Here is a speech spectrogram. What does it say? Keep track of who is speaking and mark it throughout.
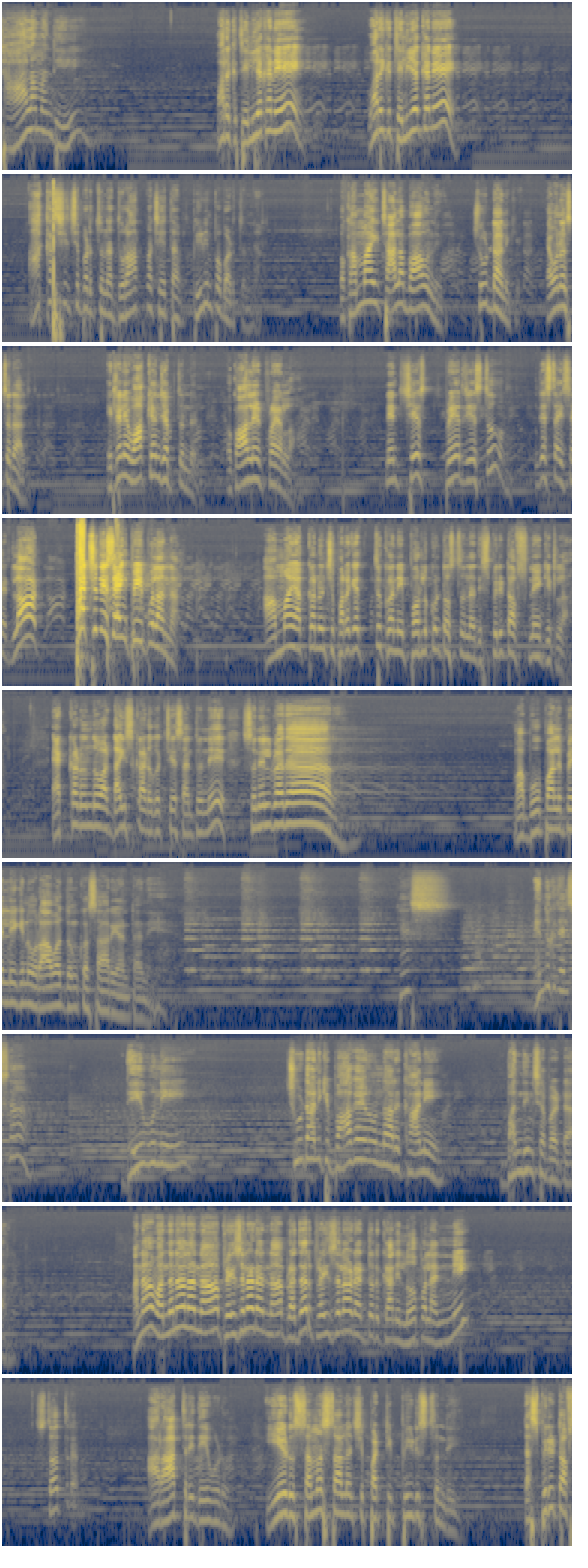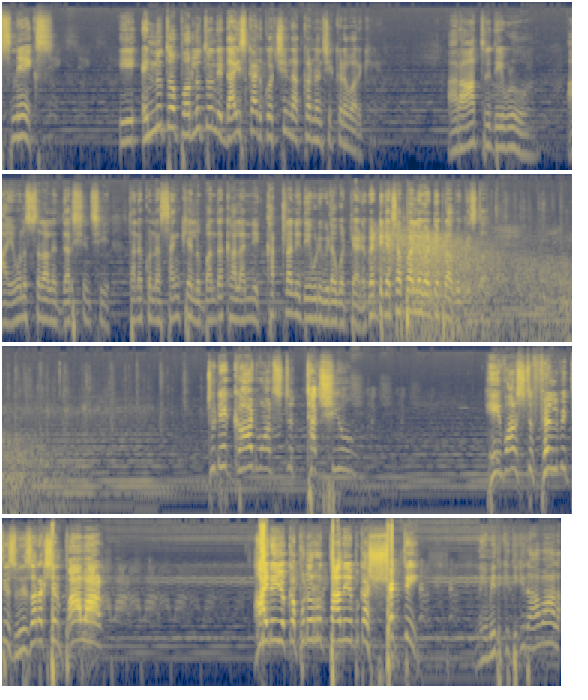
Speaker 1: చాలామంది వారికి తెలియకనే వారికి తెలియకనే ఆకర్షించబడుతున్న దురాత్మ చేత పీడింపబడుతున్నారు. ఒక అమ్మాయి చాలా బాగుంది చూడ్డానికి యవనస్తురాలు. ఇట్లనే వాక్యం చెప్తున్నాను ఒక ఆన్లైన్ ప్రేయర్లో నేను చే ప్రేయర్ చేస్తూ just I said Lord touch this young people అన్న. ఆ అమ్మాయి అక్కడి నుంచి పరిగెత్తుకొని పొర్లుకుంటూ వస్తున్నది స్పిరిట్ ఆఫ్ స్నేక్ ఇట్లా. ఎక్కడుందో ఆ డైస్ కాడకు వచ్చేసి అంటుంది సునీల్ బ్రదర్ మా భూపాల పెళ్ళికి నువ్వు రావద్దు ఇంకోసారి అంటుంది. ఎస్ ఎందుకు తెలుసా? దేవుని చూడడానికి బాగానే ఉన్నారు కానీ బంధించబడ్డారు. అన్నా వందనాలన్నా ప్రైజలాడన్నా బ్రదర్ ప్రైజలాడ్ అంటారు కానీ లోపల అన్నీ స్తోత్రం. ఆ రాత్రి దేవుడు ఏడు సంవత్సరాల నుంచి పట్టి పీడిస్తుంది. ద స్పిరిట్ ఆఫ్ స్నేక్స్ ఈ ఎన్నుతో పొర్లుతుంది. డైస్ కాడికి వచ్చింది అక్కడి నుంచి ఇక్కడ వరకు. ఆ రాత్రి దేవుడు ఆ యవనస్తురాలను దర్శించి తనకున్న సంఖ్యలు బంధకాలన్నీ కట్లని దేవుడు విడగొట్టాడు. గట్టిగా చెప్పలు కొట్టి ప్రభుకి స్తోత్రం. today God wants to touch you he wants to fill with his resurrection power ఆయన యొక్క పునరుత్థానం యొక్క శక్తి నీ మీదకి దిగి రావాలా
